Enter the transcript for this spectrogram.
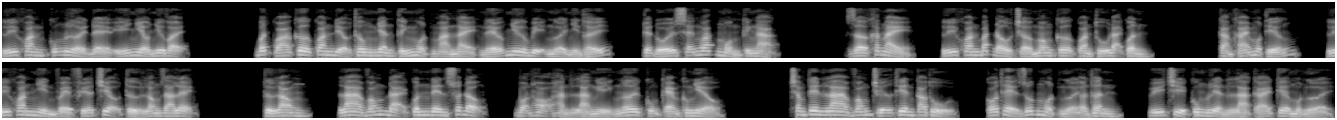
lý khoan cũng lười để ý nhiều như vậy. Bất quá cơ quan điệu thông nhân tính một màn này nếu như bị người nhìn thấy, tuyệt đối sẽ ngoác mồm kinh ngạc giờ khắc này, lý khoan bắt đầu chờ mong cơ quan thú đại quân. Cảm khái một tiếng, lý khoan nhìn về phía triệu tử long ra lệnh. Tử long, la vong đại quân nên xuất động, bọn họ hẳn là nghỉ ngơi cũng kém không nhiều. Trăm tên la vong chữ thiên cao thủ, có thể giúp một người ở thân, ý chỉ cung liền là cái kia một người.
